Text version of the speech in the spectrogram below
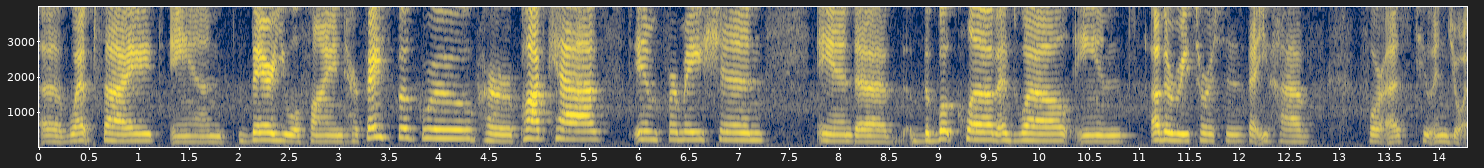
a website, and there you will find her Facebook group, her podcast information, and uh, the book club as well, and other resources that you have for us to enjoy.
